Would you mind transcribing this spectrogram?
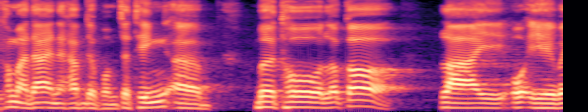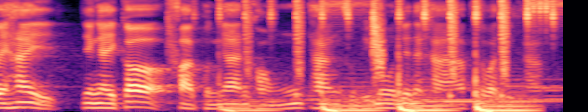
เข้ามาได้นะครับ เดี๋ยวผมจะทิ้งเบอร์โทรแล้วก็ ไลน์ OA ไว้ให้ ยังไงก็ฝากผลงานของทางสุพิโมด้วยนะครับ สวัสดีครับ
